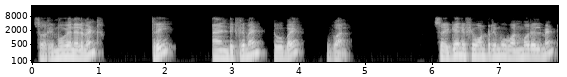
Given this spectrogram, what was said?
So remove an element, 3 and decrement 2 by 1. So again, if you want to remove one more element,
